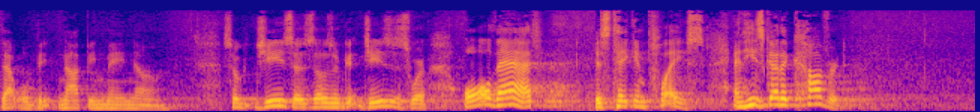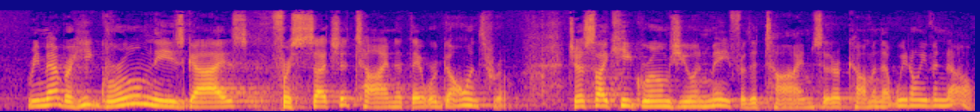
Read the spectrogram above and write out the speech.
that will be, not be made known. So Jesus, those are Jesus where all that is taking place, and he's got it covered. Remember, he groomed these guys for such a time that they were going through. Just like he grooms you and me for the times that are coming that we don't even know.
